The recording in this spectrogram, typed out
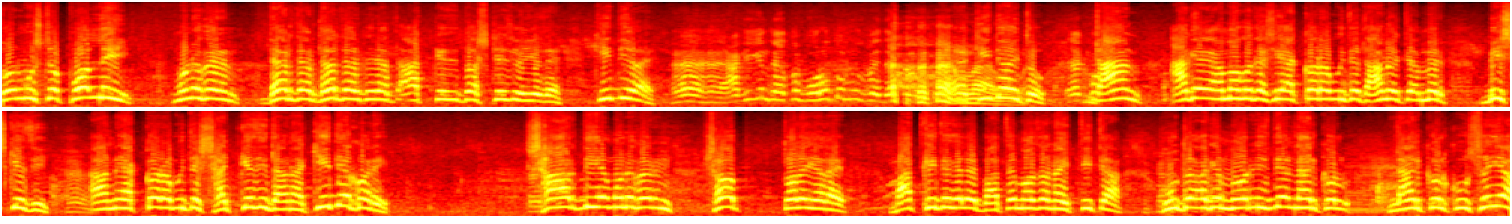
তরমুজটা পড়লেই মনে করেন ধার ধার ধার ধার করে আট কেজি দশ কেজি হয়ে যায়। কি দিয়ে হয়? হ্যাঁ হ্যাঁ আগে কিন্তু এত বড় তরমুজ ভাই দেখা। যেত না। হ্যাঁ, কি দিয়ে হইতো? ধান আগে আমাকে দেশে এক করা বুঝতে ধান হইতে আমের বিশ কেজি আর এক করা বুঝতে ষাট কেজি ধান হয়। কি দিয়ে করে? সার দিয়ে মনে করেন সব তলে গেলায় ভাত খেতে গেলে ভাতে মজা নাই তিতা। হুদা আগে মরিচ দিয়ে নারকল নারকল কুচাইয়া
